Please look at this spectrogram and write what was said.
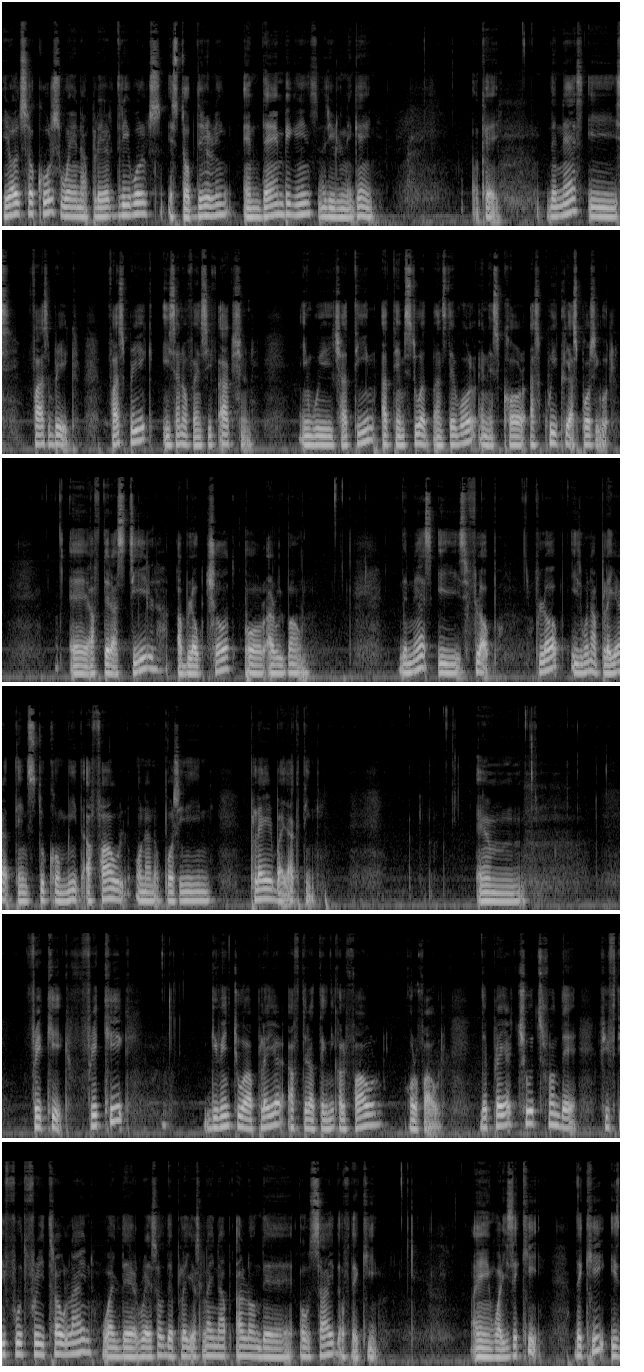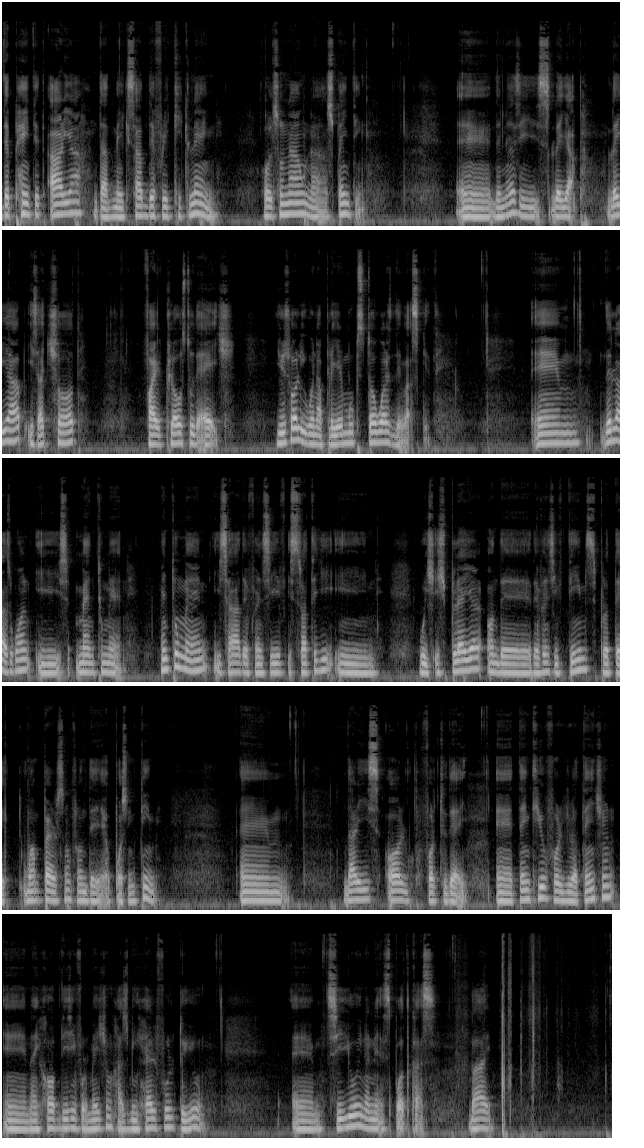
It also occurs when a player dribbles, stops dribbling, and then begins dribbling again. Okay, the next is fast break. Fast break is an offensive action in which a team attempts to advance the ball and score as quickly as possible uh, after a steal, a block shot, or a rebound. The next is flop. Flop is when a player attempts to commit a foul on an opposing player by acting. Um, free kick. Free kick given to a player after a technical foul or foul. The player shoots from the 50 foot free throw line while the rest of the players line up along the outside of the key. And what is the key? The key is the painted area that makes up the free kick lane, also known as painting. And the next is layup. Layup is a shot fired close to the edge, usually when a player moves towards the basket. Um, the last one is man to man. Man to man is a defensive strategy in which each player on the defensive teams protect one person from the opposing team. Um, that is all for today. Uh, thank you for your attention, and I hope this information has been helpful to you. Um, see you in the next podcast. Bye.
